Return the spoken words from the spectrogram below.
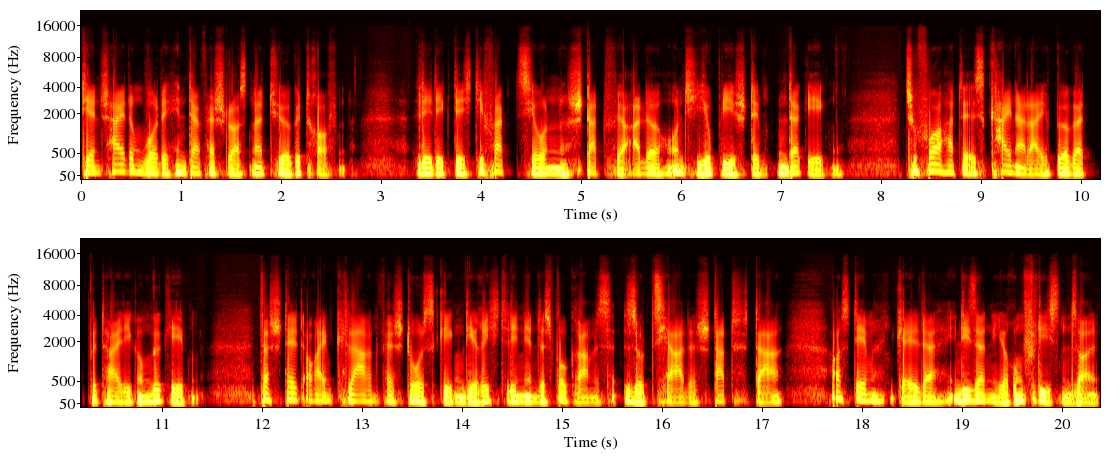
Die Entscheidung wurde hinter verschlossener Tür getroffen. Lediglich die Fraktionen Stadt für alle und Juppie stimmten dagegen. Zuvor hatte es keinerlei Bürgerbeteiligung gegeben. Das stellt auch einen klaren Verstoß gegen die Richtlinien des Programms Soziale Stadt dar, aus dem Gelder in die Sanierung fließen sollen.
